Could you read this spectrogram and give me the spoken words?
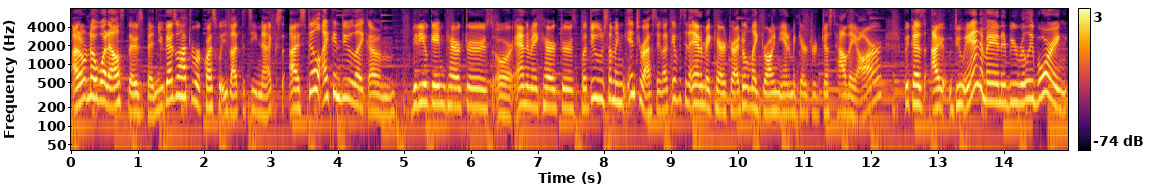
I don't know what else there's been. You guys will have to request what you'd like to see next. I still I can do like um video game characters or anime characters, but do something interesting. Like if it's an anime character, I don't like drawing the anime character just how they are because I do anime and it'd be really boring.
